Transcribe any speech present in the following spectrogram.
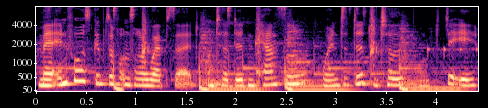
Mehr Infos gibt's auf unserer Website unter didn'tcancel.wentodigital.de.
